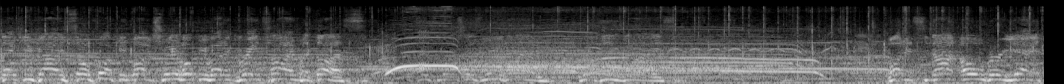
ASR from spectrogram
Thank you guys so fucking much. We hope you had a great time with us. As much as we had with you guys. But it's not over yet.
